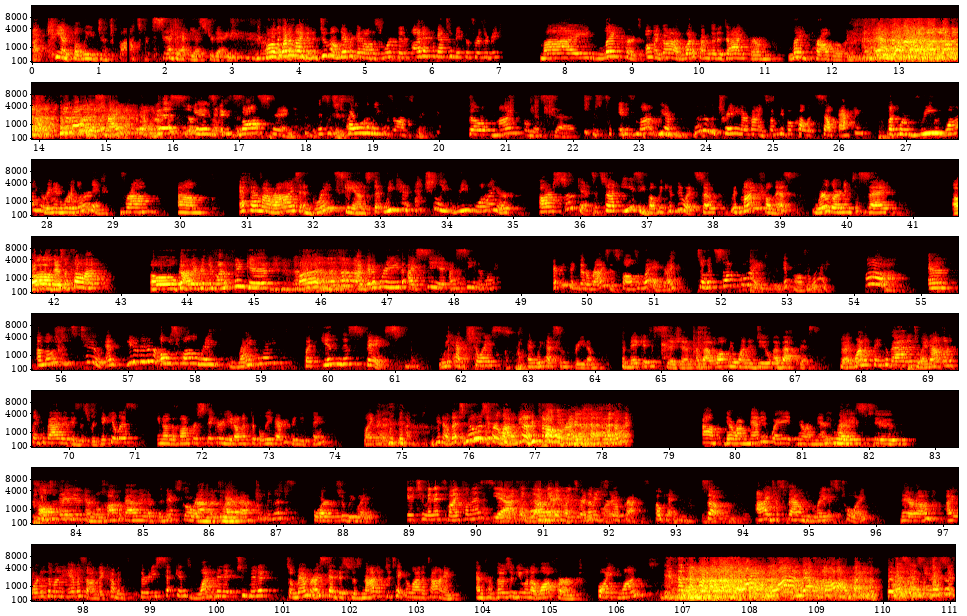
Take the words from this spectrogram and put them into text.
I can't believe Judge Botsford said that yesterday. Oh, what am I going to do? I'll never get all this work done. I forgot to make this reservation. My leg hurts. Oh my God, what if I'm going to die from leg problems? we know this, right? This is exhausting. This is totally exhausting. So mindfulness says it is not. We are literally training our minds. Some people call it self-hacking. Like we're rewiring and we're learning from um, fMRIs and brain scans that we can actually rewire our circuits. It's not easy, but we can do it. So with mindfulness, we're learning to say, oh, there's a thought. Oh, God, I really want to think it, but I'm going to breathe. I see it. I see it. And what Everything that arises falls away, right? So at some point, it falls away. Oh, and emotions too. And, you know, they don't always fall away right away, but in this space, we have choice and we have some freedom to make a decision about what we want to do about this. Do I want to think about it? Do I not want to think about it? Is this ridiculous? You know, the bumper sticker, you don't have to believe everything you think. Like, you know, that's news for a lot of people, right? Um, there are many ways. There are many ways to cultivate it, and we'll talk about it at the next go round. But do I have two minutes, or should we wait? Do two minutes mindfulness? Yeah, I think that. I think everyone's ready Let me for just it. go practice. Okay, so I just found the greatest toy. They're, um, I ordered them on Amazon. They come in 30 seconds, one minute, two minute. So remember, I said this does not have to take a lot of time. And for those of you in a law firm, Point one? Point one, that's all. But this is, this is,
